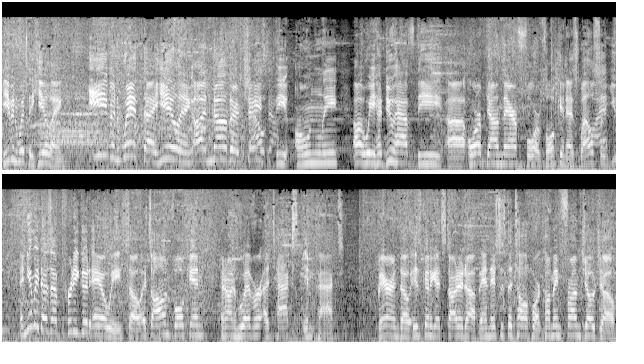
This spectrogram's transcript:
Even with the healing, even with the healing, another chase. The only, oh, we do have the uh, orb down there for Vulcan as well. So Yuumi, and Yuumi does have pretty good AOE, so it's on Vulcan and on whoever attacks Impact. Baron though is going to get started up, and this is the teleport coming from JoJo.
